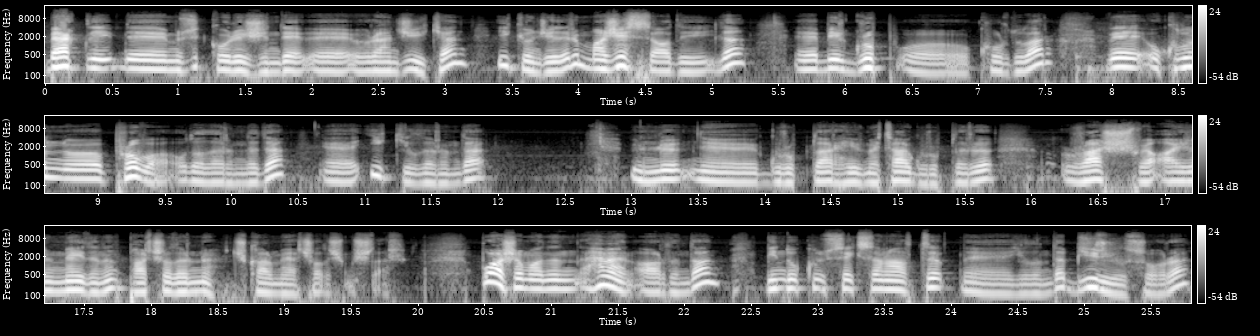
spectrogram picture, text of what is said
Berkeley e, Müzik Koleji'nde e, öğrenciyken ilk önceleri Majeste adıyla e, bir grup e, kurdular ve okulun e, prova odalarında da e, ilk yıllarında ünlü e, gruplar, heavy metal grupları Rush ve Iron Maiden'ın parçalarını çıkarmaya çalışmışlar. Bu aşamanın hemen ardından 1986 e, yılında bir yıl sonra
